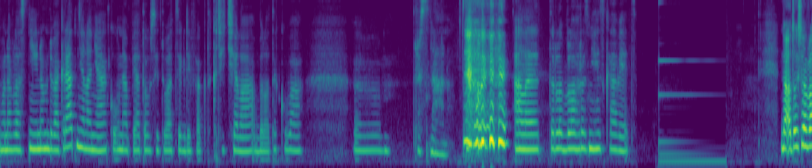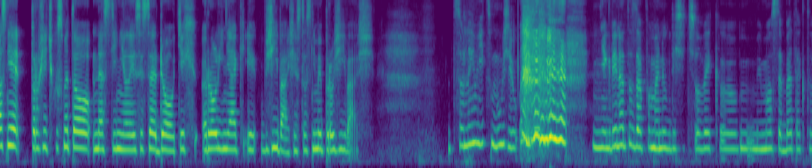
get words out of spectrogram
ona vlastně jenom dvakrát měla nějakou napjatou situaci, kdy fakt křičela a byla taková uh, drsná. No. ale, ale tohle byla hrozně hezká věc. No a to jsme vlastně trošičku jsme to nastínili, jestli se do těch rolí nějak vžíváš, jestli to s nimi prožíváš co nejvíc můžu. Někdy na to zapomenu, když je člověk eh, mimo sebe, tak to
